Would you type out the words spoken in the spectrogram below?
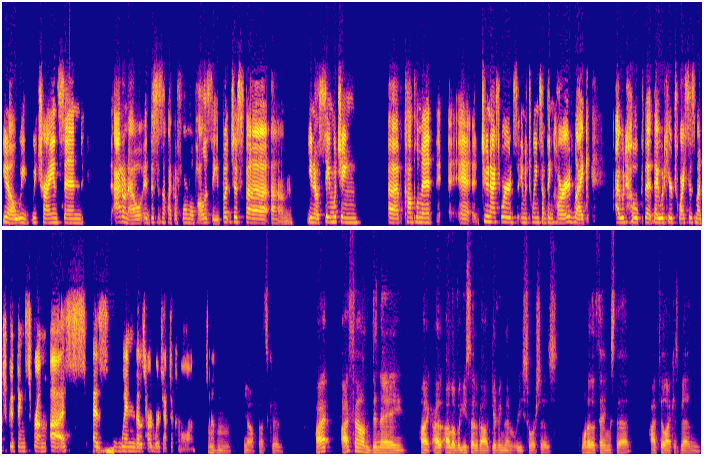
you know we we try and send i don't know this isn't like a formal policy but just the um, you know sandwiching a compliment uh, two nice words in between something hard like i would hope that they would hear twice as much good things from us as when those hard words have to come along so. mm-hmm. yeah that's good i i found danae like I, I love what you said about giving them resources one of the things that I feel like has been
